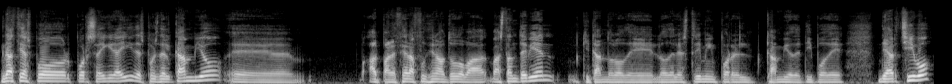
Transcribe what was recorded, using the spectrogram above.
Gracias por, por seguir ahí después del cambio al parecer ha funcionado todo bastante bien, quitando lo, de, lo del streaming por el cambio de tipo de, archivo.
